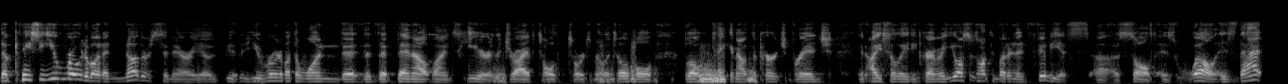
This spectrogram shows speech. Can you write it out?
Now, Casey, you wrote about another scenario. You wrote about the one that, that Ben outlines here, the drive to, towards Melitopol, blowing, taking out the Kerch Bridge, and isolating Crimea. You also talked about an amphibious uh, assault as well. Is that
